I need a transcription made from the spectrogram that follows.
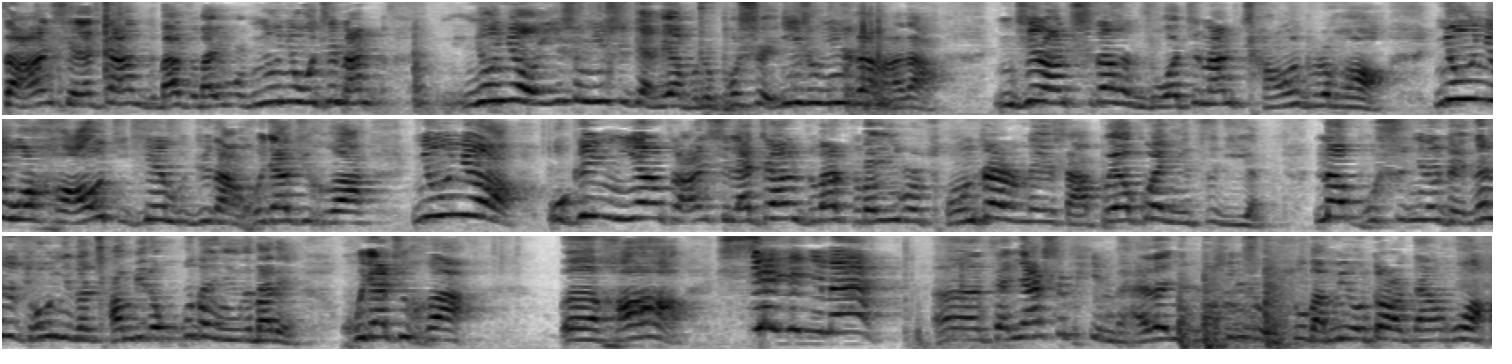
早上起来张嘴巴嘴巴一会儿，妞妞我经常妞妞益生菌是减肥药不是不是益生菌是干嘛的？你经常吃的很多，经常肠胃不是很好。妞妞我好几天不去打，回家去喝。妞妞我跟你一样，早上起来张嘴巴嘴巴一会儿从这儿那个啥，不要怪你自己，那不是你的嘴，那是从你的肠壁的呼到你嘴巴里。回家去喝。呃，好好好，谢谢你们。呃，咱家是品牌的，你们拼手速吧，没有多少单货。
